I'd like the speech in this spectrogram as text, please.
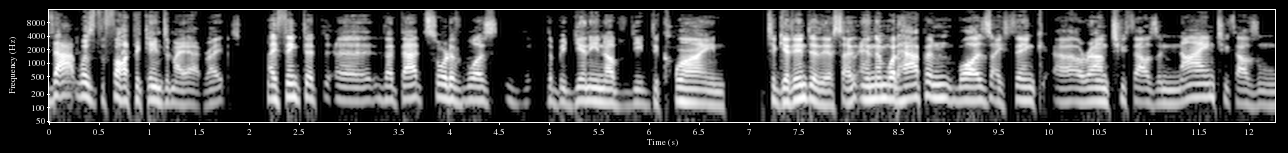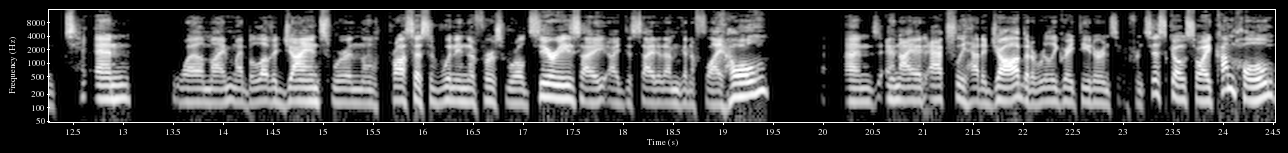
that was the thought that came to my head, right? I think that uh, that that sort of was the beginning of the decline to get into this. I, and then what happened was, I think uh, around 2009, 2010, while my, my beloved Giants were in the process of winning their first World Series, I, I decided I'm going to fly home. And, and I had actually had a job at a really great theater in San Francisco. So I come home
